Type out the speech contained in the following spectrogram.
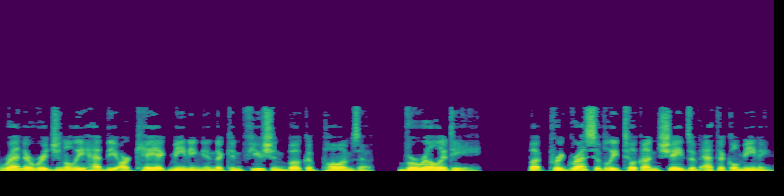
Ren originally had the archaic meaning in the Confucian Book of Poems of virility, but progressively took on shades of ethical meaning.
